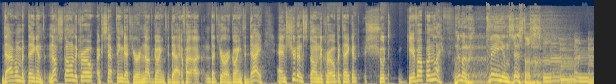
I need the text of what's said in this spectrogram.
Daarom betekent not stone the crow accepting that you're not going to die. Of uh, that you're going to die. En shouldn't stone the crow betekent should give up on life. Nummer 62.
